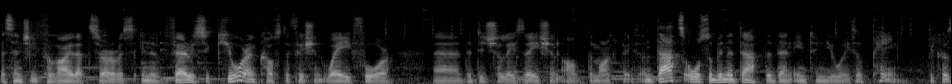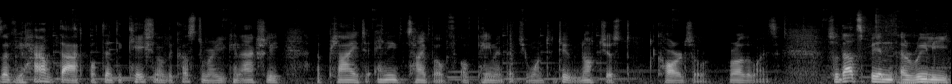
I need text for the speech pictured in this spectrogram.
essentially provide that service in a very secure and cost efficient way for uh, the digitalization of the marketplace. And that's also been adapted then into new ways of paying. Because if you have that authentication of the customer, you can actually apply to any type of, of payment that you want to do, not just cards or, or otherwise. So that's been a really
